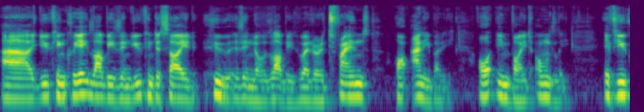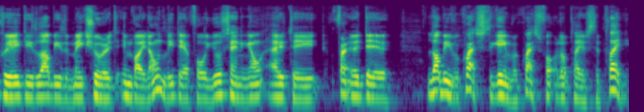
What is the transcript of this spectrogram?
Uh, you can create lobbies and you can decide who is in those lobbies, whether it's friends or anybody, or invite only. If you create these lobbies and make sure it's invite only, therefore you're sending out, the, uh, the lobby requests, the game requests for other players to play,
